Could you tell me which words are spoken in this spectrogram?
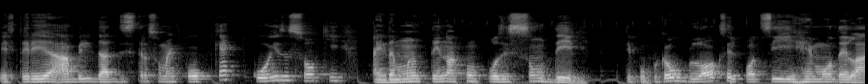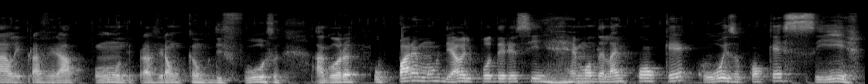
ele teria a habilidade de se transformar em qualquer coisa, só que ainda mantendo a composição dele. Tipo, porque o Blocks ele pode se remodelar ali para virar ponte, para virar um campo de força. Agora, o Paramordial ele poderia se remodelar em qualquer coisa, qualquer ser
